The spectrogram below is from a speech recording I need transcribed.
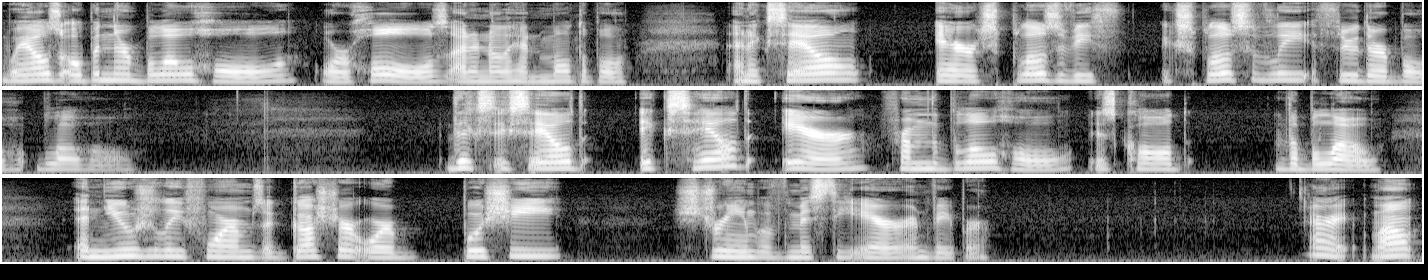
Whales open their blowhole or holes. I don't know they had multiple, and exhale air explosively explosively through their blowhole. This exhaled exhaled air from the blowhole is called the blow, and usually forms a gusher or bushy stream of misty air and vapor. All right, well,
